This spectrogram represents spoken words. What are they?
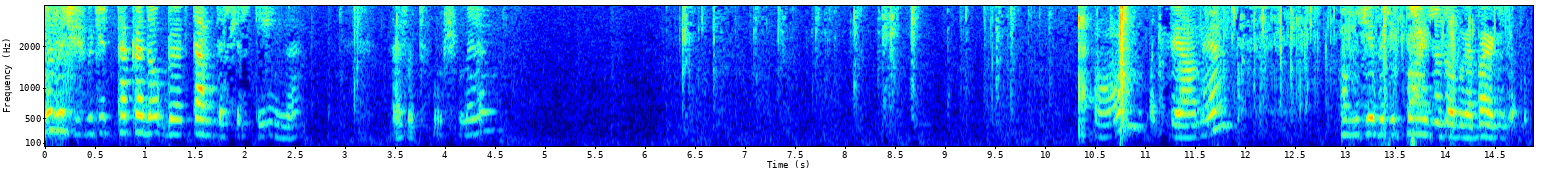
Mam nadzieję, że będzie taka dobra jak tamte wszystkie inne. Teraz otwórzmy. Otwieramy. Mam nadzieję, będzie bardzo dobra, bardzo dobra.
